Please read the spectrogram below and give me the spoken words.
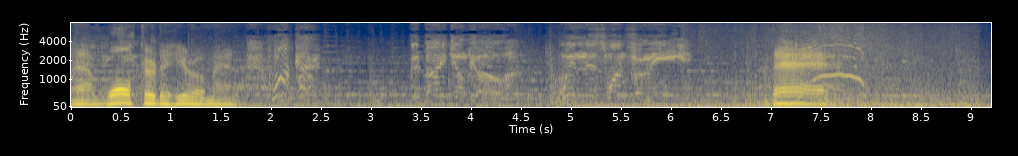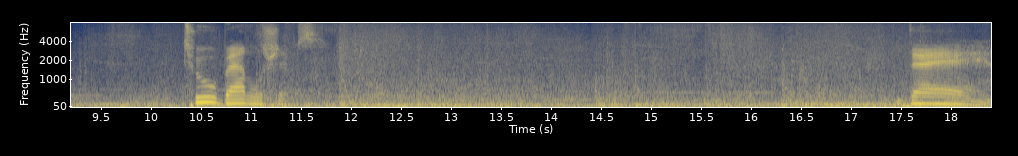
Man, Walker the hero, man. Walker! Goodbye, Junko. Win this one for me. Damn. Two battleships. Damn.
